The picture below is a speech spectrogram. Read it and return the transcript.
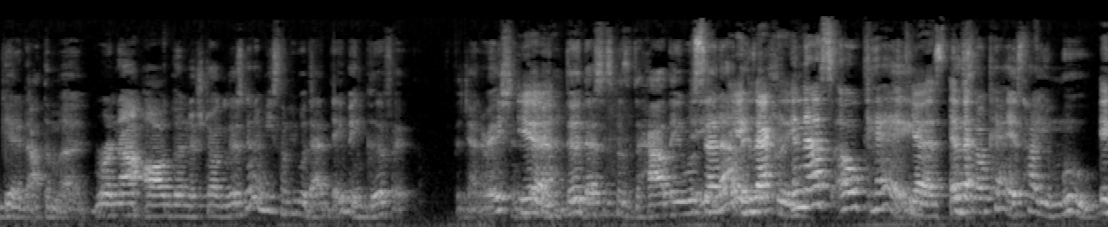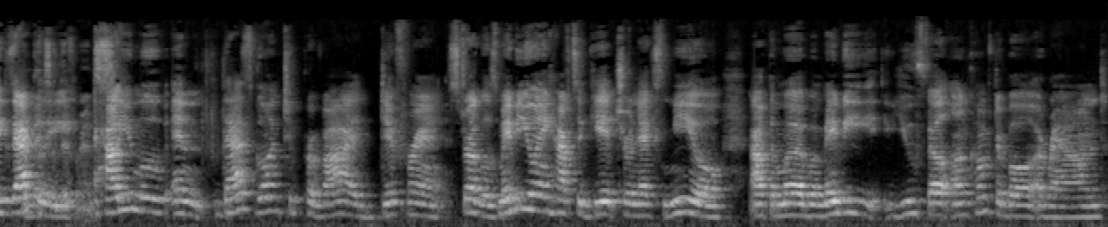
get it out the mud. We're not all gonna struggle. There's gonna be some people that they've been good for the generation. Yeah. good. That's just because of how they was set up. Exactly. And, that's okay. Yes, and That's that- okay. It's how you move. that makes a Exactly. difference. How you move, and that's going to provide different struggles. Maybe you ain't have to get your next meal out the mud, but maybe you felt uncomfortable around.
